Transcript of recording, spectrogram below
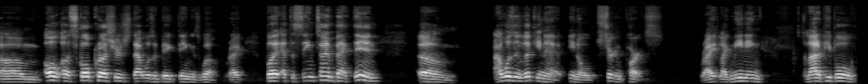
Um, oh, uh, skull crushers. That was a big thing as well, right? But at the same time, back then, um, I wasn't looking at you know certain parts, right? Like meaning a lot of people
